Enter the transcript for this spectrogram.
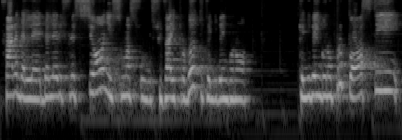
fare delle, delle riflessioni insomma, su, sui vari prodotti che gli vengono che gli vengono proposti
